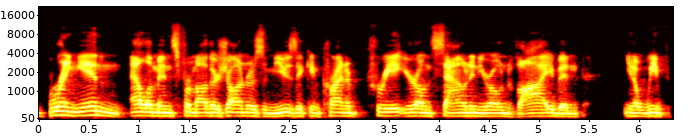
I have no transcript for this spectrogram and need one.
bring in elements from other genres of music and kind of create your own sound and your own vibe. And, you know, we've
